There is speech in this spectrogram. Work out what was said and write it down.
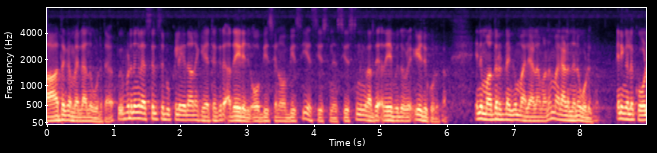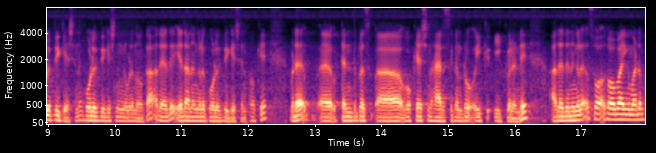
ബാധകമല്ല എന്ന് കൊടുത്താൽ അപ്പോൾ ഇവിടെ നിങ്ങൾ എസ് എൽ സി ബുക്കിൽ ഏതാണ് കാറ്റഗറി അതേ രീതിയിൽ ഒ ബി സി ആണ് B C S C S C S T നിങ്ങൾ അതേ അതേപോലെ എഴുതി കൊടുക്കുക ഇനി മദർ ടങ്ക് മലയാളമാണ് മലയാളം തന്നെ കൊടുക്കുക ഇനി നിങ്ങളുടെ ക്വാളിഫിക്കേഷൻ ക്വാളിഫിക്കേഷൻ നിങ്ങൾ ഇവിടെ നോക്കുക. അതായത് ഏതാണ് നിങ്ങൾ ക്വാളിഫിക്കേഷൻ ഓക്കെ ഇവിടെ tenth plus vocation higher secondary equal ഉണ്ട്. അതായത് നിങ്ങൾ സ്വാഭാവികമായിട്ടും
